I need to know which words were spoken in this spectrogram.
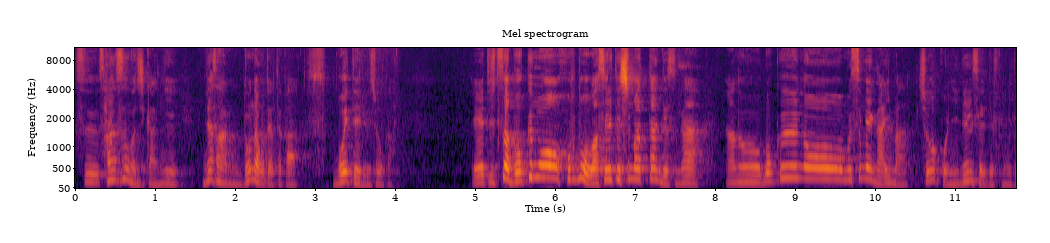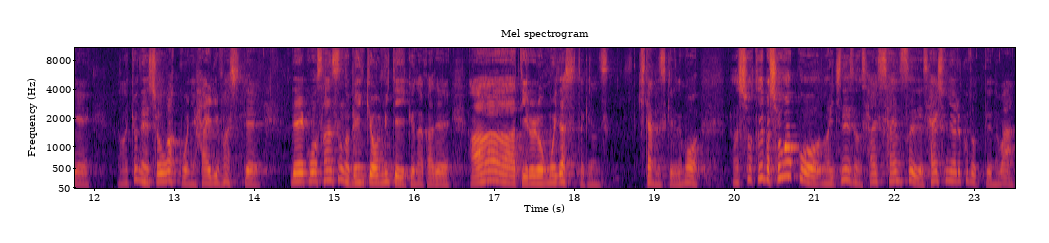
算数の時間に皆さんどんなことやったか覚えているでしょうか？えー、と実は僕もほぼ忘れてしまったんですが、あの僕の娘が今、小学校2年生ですので、去年小学校に入りまして、で、こう算数の勉強を見ていく中で、あーっていろいろ思い出してたん来たんですけれども、例えば小学校の1年生の算数で最初にやることっていうのは、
